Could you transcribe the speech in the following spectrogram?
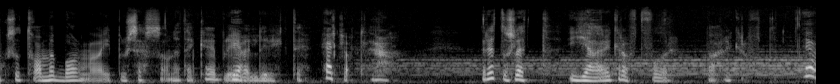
også ta med barna i prosessene, tenker jeg blir Ja. veldig viktig. Helt klart. Rett og slett gjærekraft for bærekraft. Ja.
